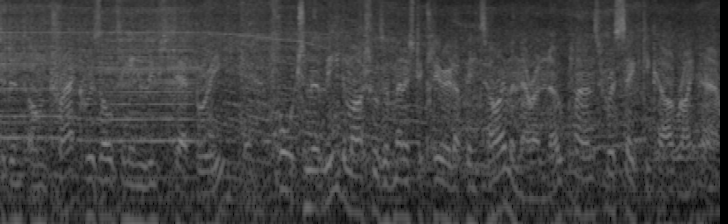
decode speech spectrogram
Incident on track resulting in loose debris. Fortunately, the marshals have managed to clear it up in time and there are no plans for a safety car right now.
